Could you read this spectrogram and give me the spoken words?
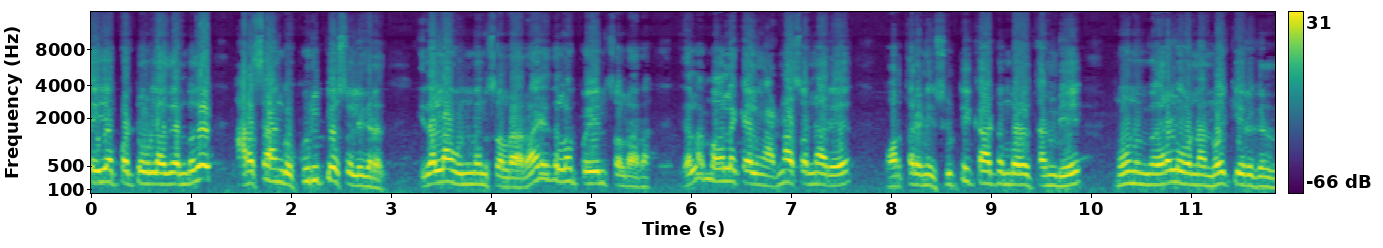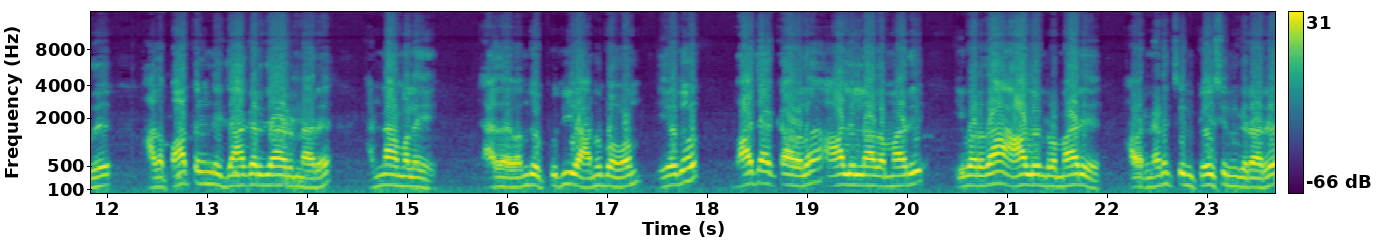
செய்யப்பட்டுள்ளது என்பது அரசாங்க குறிப்பே சொல்லுகிறது. இதெல்லாம் உண்மைன்னு சொல்றாரா? இதெல்லாம் பொய்ன்னு சொல்றாரா? இதெல்லாம் முதல்ல கேளுங்க. அண்ணா சொன்னாரு ஒருத்தரை நீ சுட்டி காட்டும் போது தம்பி மூணு விரல் உன்னை நோக்கி இருக்கிறது அதை பார்த்து நீ ஜாக்கிரதையா இருந்தாரு. அண்ணாமலை அதை வந்து புதிய அனுபவம். ஏதோ பாஜகவில் ஆள் இல்லாத மாதிரி இவர் தான் ஆளுன்ற மாதிரி அவர் நினைச்சுன்னு பேசினுங்கிறாரு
